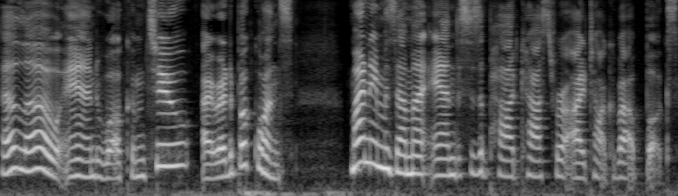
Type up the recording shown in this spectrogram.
Hello, and welcome to I Read a Book Once. My name is Emma, and this is a podcast where I talk about books.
